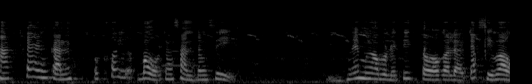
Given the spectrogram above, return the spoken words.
หักแข่งกันบ่ค่อยเบาจังสันจังสี่ในเมื่อบริติดต่อกันแล้วจักสิเว้า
